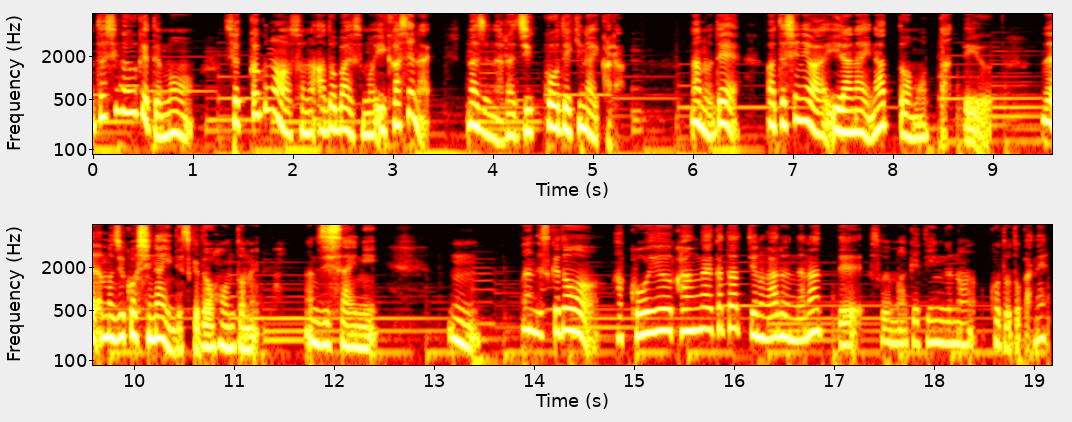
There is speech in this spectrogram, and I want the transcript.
私が受けても、せっかくのそのアドバイスも活かせない。なぜなら実行できないから。なので、私にはいらないなと思ったっていう。で、まあ、受講しないんですけど、本当に。実際に。うん。なんですけど、あ、こういう考え方っていうのがあるんだなって、そういうマーケティングのこととかね、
